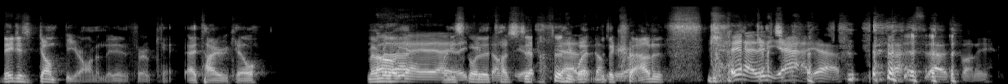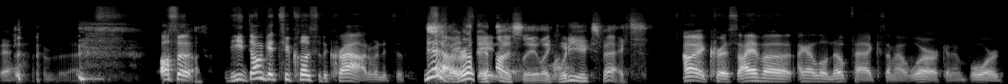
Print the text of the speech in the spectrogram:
they just dumped beer on him. They didn't throw can at Tyreek Hill. Remember Oh, that yeah, yeah, yeah, when he they scored the dump beer. touchdown? Yeah, he went with the crowd. And, Yeah, then- yeah, yeah. That's, that was funny. Yeah, I remember that. Also, Yeah. he don't get too close to the crowd when it's a yeah, really. stadium. Honestly, like, Come what do you expect? All right, Chris. I have a I got a little notepad because I'm at work and I'm bored.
